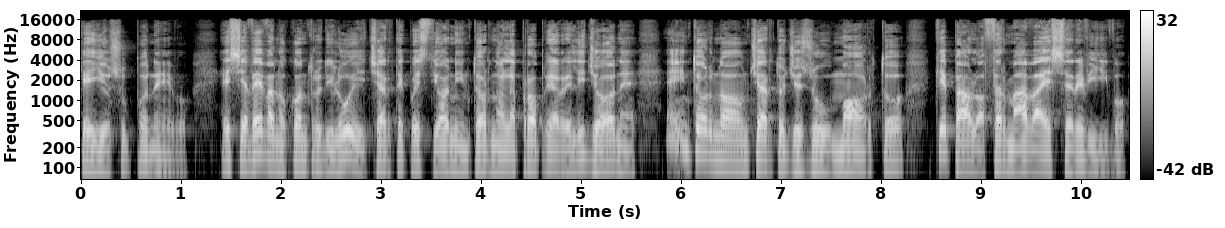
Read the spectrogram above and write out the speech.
che io supponevo, e si avevano contro di lui certe questioni intorno alla propria religione e intorno a un certo Gesù morto che Paolo affermava essere vivo.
